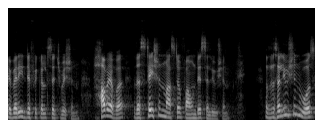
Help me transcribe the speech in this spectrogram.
a very difficult situation. However, the station master found a solution. The solution was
